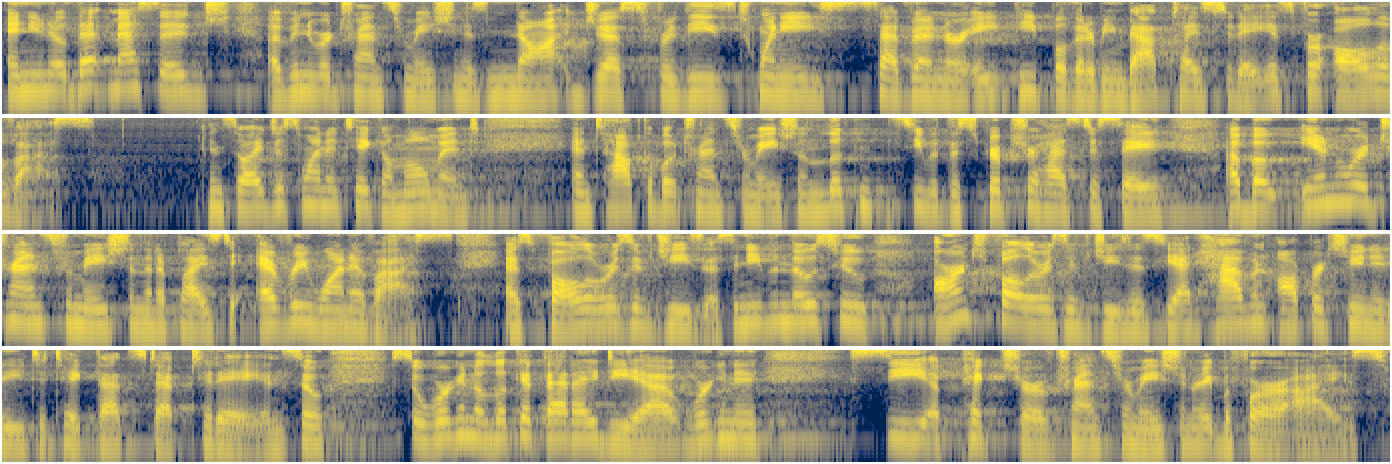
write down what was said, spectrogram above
And you know, that message of inward transformation is not just for these 27 or 8 people that are being baptized today, it's for all of us. And so I just want to take a moment and talk about transformation, look and see what the scripture has to say about inward transformation that applies to every one of us as followers of Jesus. And even those who aren't followers of Jesus yet have an opportunity to take that step today. And so, so we're going to look at that idea. We're going to see a picture of transformation right before our eyes.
